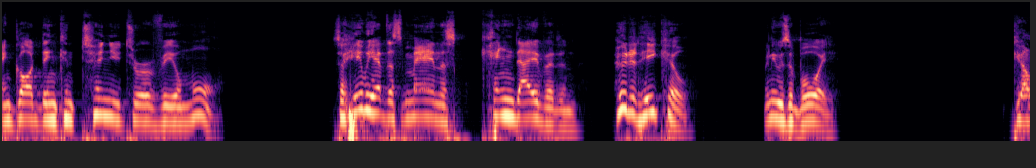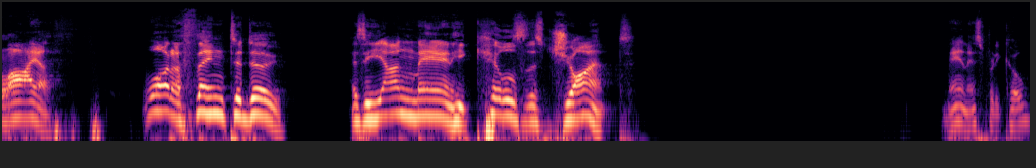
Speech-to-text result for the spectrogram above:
And God then continued to reveal more. So here we have this man, this King David, and who did he kill when he was a boy? Goliath. What a thing to do. As a young man, he kills this giant. Man, that's pretty cool.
